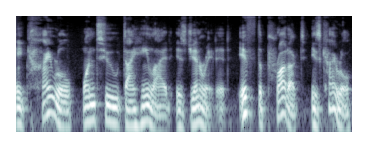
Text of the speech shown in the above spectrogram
a chiral 1,2 dihalide is generated, if the product is chiral,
